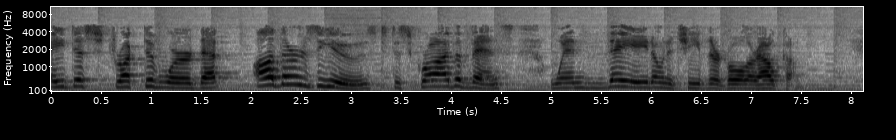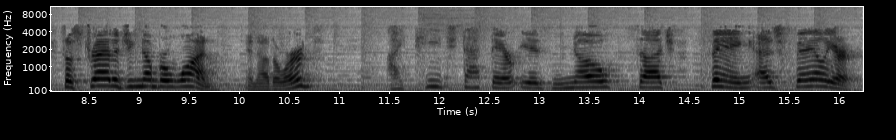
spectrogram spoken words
a destructive word that others use to describe events when they don't achieve their goal or outcome. So strategy number one, in other words, I teach that there is no such thing as failure.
